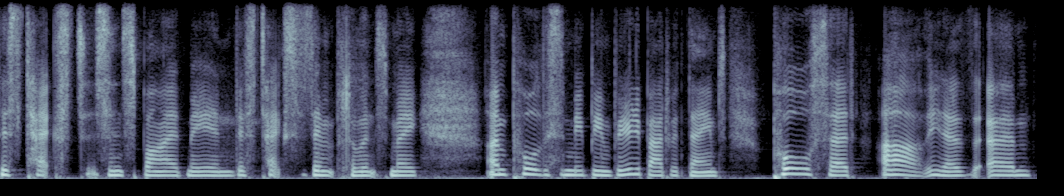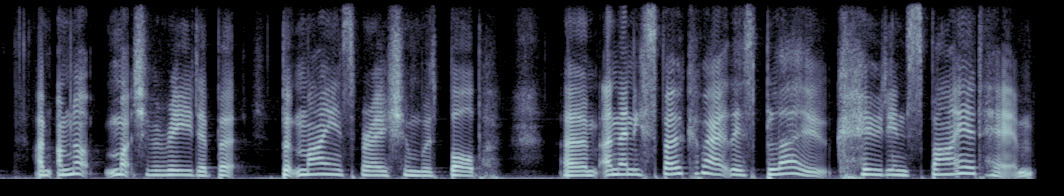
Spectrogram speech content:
This text has inspired me and this text has influenced me. And Paul, this is me being really bad with names. Paul said, Ah, you know, um, I'm, I'm not much of a reader, but but my inspiration was Bob. Um, and then he spoke about this bloke who'd inspired him,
